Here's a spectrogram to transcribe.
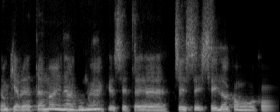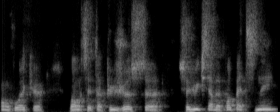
Donc, il y avait tellement un engouement que c'était, tu sais, c'est là qu'on voit que, bon, c'était plus juste euh, celui qui savait pas patiner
